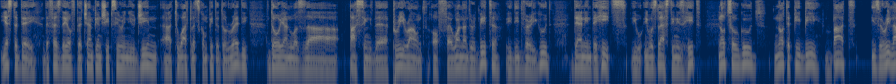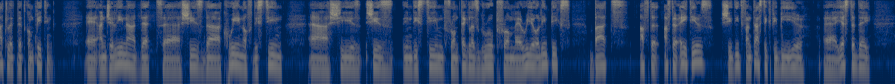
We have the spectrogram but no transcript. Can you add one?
yesterday, the first day of the championships here in Eugene, uh, two athletes competed already. Dorian was uh, passing the pre-round of 100 meter. He did very good. Then in the heats, he, he was last in his heat. Not so good, not a PB, but is a real athlete that competing. Uh, Angelina, that uh, she's the queen of this team. Uh, she's she's in this team from Tegla's group from uh, Rio Olympics, but after after eight years, she did fantastic PB year uh, yesterday,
